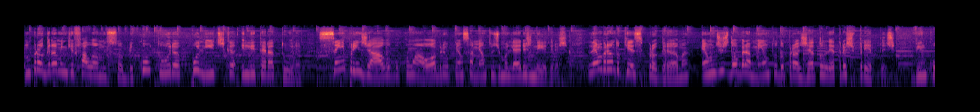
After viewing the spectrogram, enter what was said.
um programa em que falamos sobre cultura, política e literatura, sempre em diálogo com a obra e o pensamento de mulheres negras. Lembrando que esse programa é um desdobramento do projeto Letras Pretas, vinculado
